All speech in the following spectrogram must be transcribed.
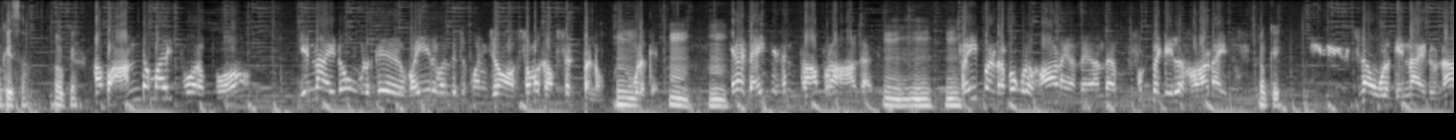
ஓகே சார் ஓகே அப்ப அந்த மாதிரி போறப்போ என்ன ஆயிடும்? உங்களுக்கு வயிறு வந்துட்டு கொஞ்சம் ஸ்டொமக் அப்செட் பண்ணும் உங்களுக்கு. ஏன்னா டைஜஷன் ப்ராப்பரா ஆகாது. ஃப்ரை பண்றப்போ உங்களுக்கு ஹார்ட் அந்த அந்த ஃபுட் மெட்டீரியல் ஹார்ட் ஆயிடும். ஓகே உங்களுக்கு என்ன ஆயிடும்னா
